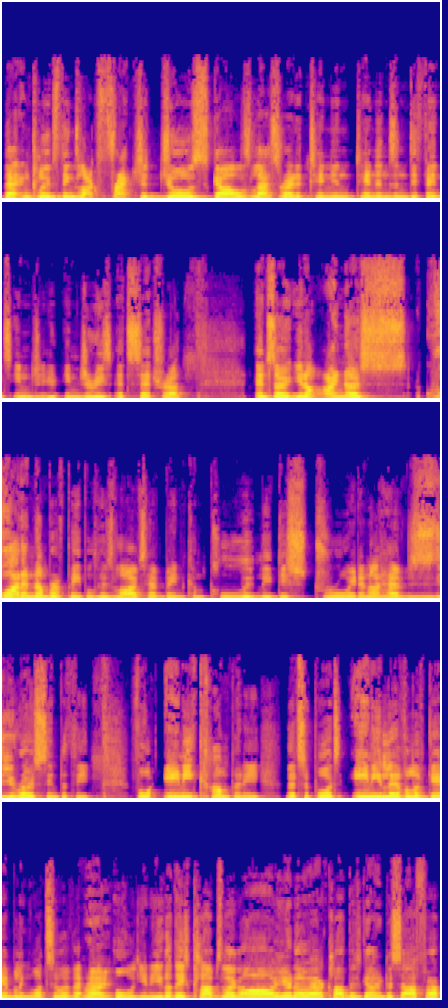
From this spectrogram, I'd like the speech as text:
that includes things like fractured jaws, skulls, lacerated tendon, tendons and defense inju- injuries, etc. And so, you know, I know quite a number of people whose lives have been completely destroyed, and I have zero sympathy for any company that supports any level of gambling whatsoever Right. at all. You know, you've got these clubs like, oh, you know, our club is going to suffer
